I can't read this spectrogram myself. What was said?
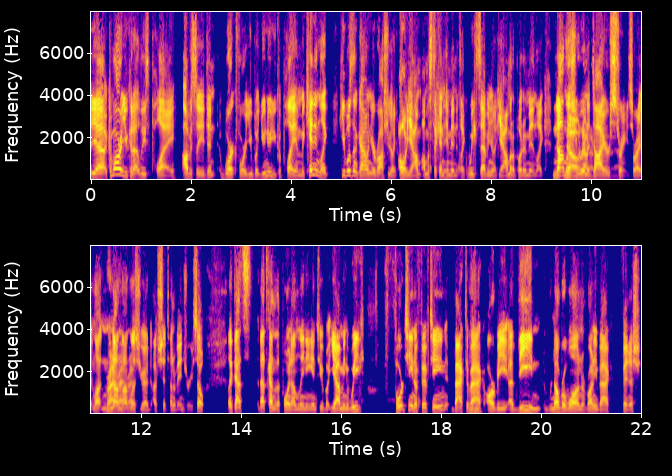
Yeah, Kamara, you could at least play. Obviously, it didn't work for you, but you knew you could play him. McKinnon, like he wasn't a guy on your roster. You're like, oh yeah, I'm, I'm sticking him in. It's like week seven. You're like, yeah, I'm gonna put him in. Like not unless no, you were no, in no, a dire straits, right? Not right, not, right, not right. unless you had a shit ton of injury. So, like that's that's kind of the point I'm leaning into. But yeah, I mean, week 14 of 15 back to back RB, uh, the number one running back finish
